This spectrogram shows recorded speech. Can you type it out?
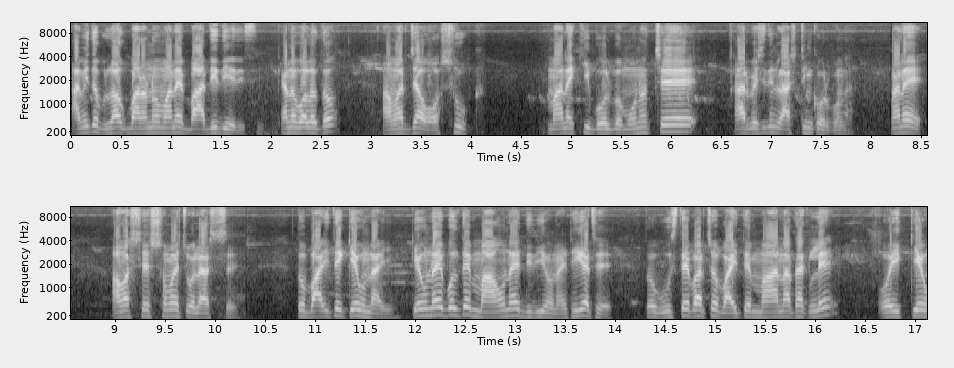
আমি তো ব্লগ বানানো মানে বাদই দিয়ে দিছি। কেন বলো তো? আমার যা অসুখ মানে কি বলব, মনে হচ্ছে আর বেশি দিন লাস্টিং করব না। মানে আমার শেষ সময় চলে আসছে। তো বাড়িতে কেউ নাই। কেউ নাই বলতে মাও নাই, দিদিও নাই, ঠিক আছে? তো বুঝতে পারছ, বাড়িতে মা না থাকলে ওই কেউ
